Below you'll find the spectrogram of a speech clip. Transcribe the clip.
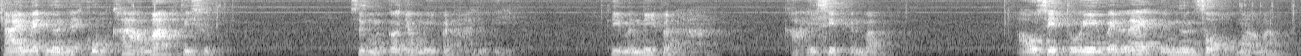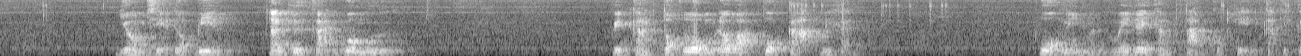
ใช้เม็ดเงินให้คุ้มค่ามากที่สุด ซึ่งมันก็ยังมีปัญหาอยู่ดี ที่มันมีปัญหาขายสิทธิ์กันบ้าง เอาสิทธิ์ตัวเองไปแลกเป็นเงินสดออกมาบ้างยอมเสียดอกเบี้ย นั่นคือการร่วมมือ เป็นการตกลงระหว่างพวกกากด้วยกัน วกนี้มันไม่ได้ทำตามกฎเกณฑ์กติก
